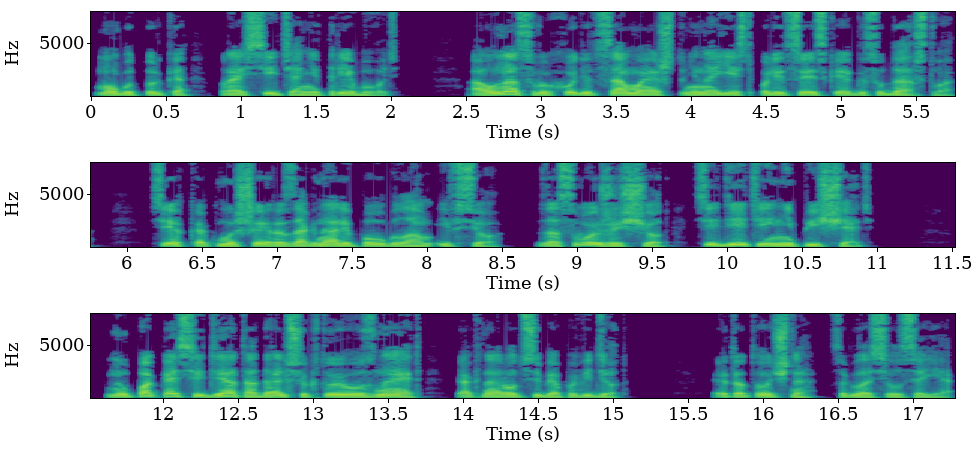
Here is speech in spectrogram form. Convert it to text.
могут только просить, а не требовать. А у нас выходит самое, что ни на есть полицейское государство. Всех как мышей разогнали по углам, и все. За свой же счет, сидеть и не пищать. Ну, пока сидят, а дальше кто его знает, как народ себя поведет. «Это точно», — согласился я.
